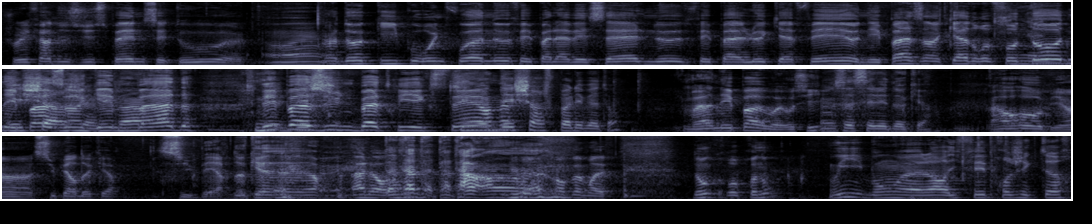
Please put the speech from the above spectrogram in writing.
Je voulais faire du suspense et tout. euh. ouais. Un doc qui, pour une fois, ne fait pas la vaisselle, ne fait pas le café, euh, n'est pas un cadre photo, ne n'est pas un gamepad, n'est ne pas une batterie Qui ne externe. décharge pas les bateaux. Voilà, n'est pas, ouais, aussi. Ça, c'est les dockers. Ah, Oh, bien, super docker. Super docker. Alors, ta ta ta. enfin bref. Donc, reprenons. Oui, bon, alors il fait projecteur.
